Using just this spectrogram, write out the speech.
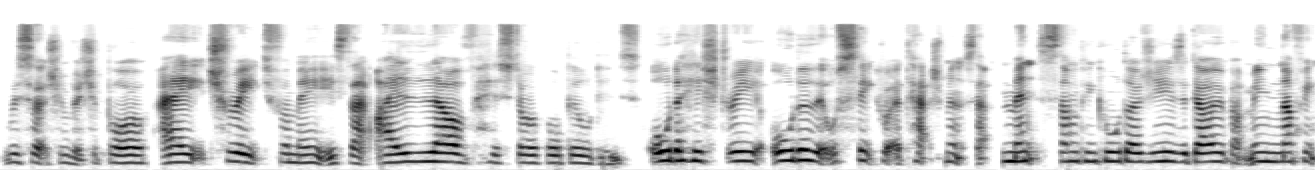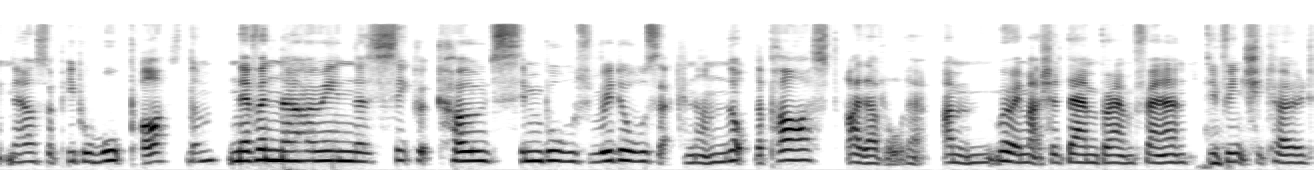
researching Richard Boyle a treat for me is that I love historical buildings. All the history, all the little secret attachments that meant something all those years ago but mean nothing now, so people walk past them, never knowing the secret codes, symbols, riddles that can unlock the past. I love all that. I'm very much a Dan Brown fan, Da Vinci Code,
